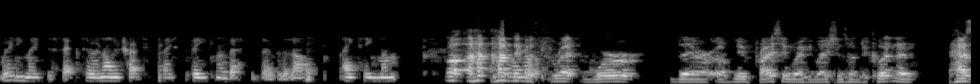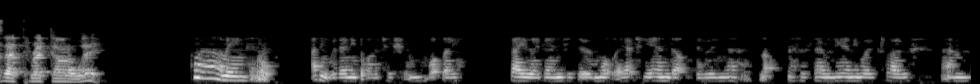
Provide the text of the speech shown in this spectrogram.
really made the sector an unattractive place to be for investors over the last 18 months. Well, how big a threat were there of new pricing regulations under Clinton, and has that threat gone away? Well, I mean, I think with any politician, what they say they're going to do and what they actually end up doing are not necessarily anywhere close. Um,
